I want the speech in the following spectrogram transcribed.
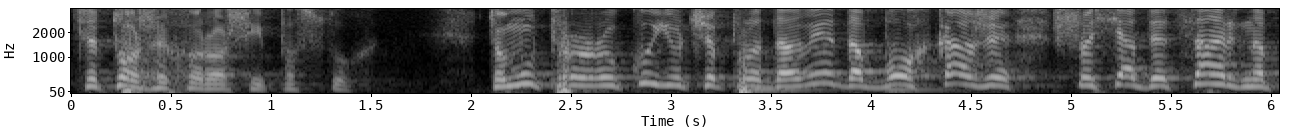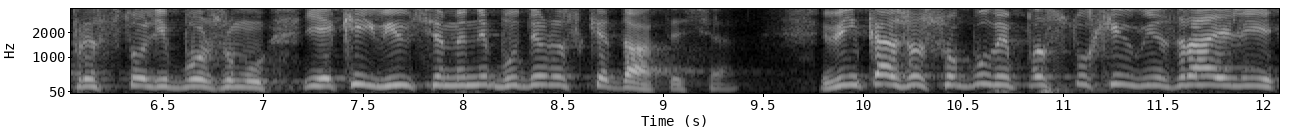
Це теж хороший пастух. Тому, пророкуючи про Давида, Бог каже, що сяде цар на престолі Божому, який вівцями не буде розкидатися. Він каже, що були пастухи в Ізраїлі,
